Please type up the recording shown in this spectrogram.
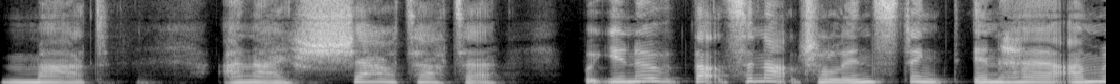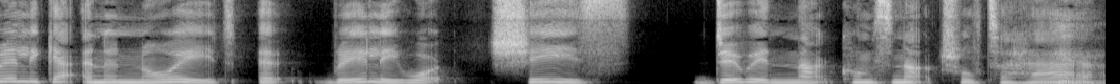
mad. And I shout at her. But you know, that's a natural instinct in her. I'm really getting annoyed at really what she's doing that comes natural to her. Yeah.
